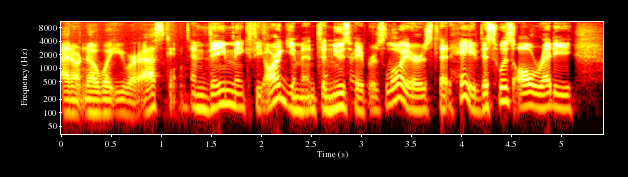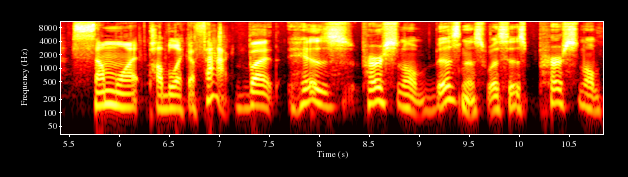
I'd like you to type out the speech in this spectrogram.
I don't know what you were asking. And they make the argument, the newspaper's lawyers, that hey, this was already somewhat public a fact. But his personal business was his personal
